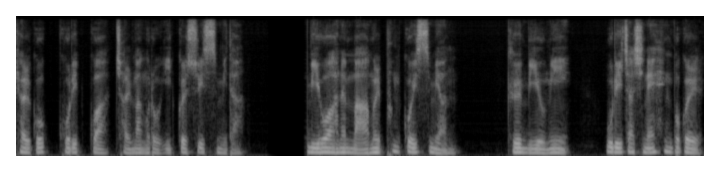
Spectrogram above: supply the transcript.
결국 고립과 절망으로 이끌 수 있습니다. 미워하는 마음을 품고 있으면 그 미움이 우리 자신의 행복을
